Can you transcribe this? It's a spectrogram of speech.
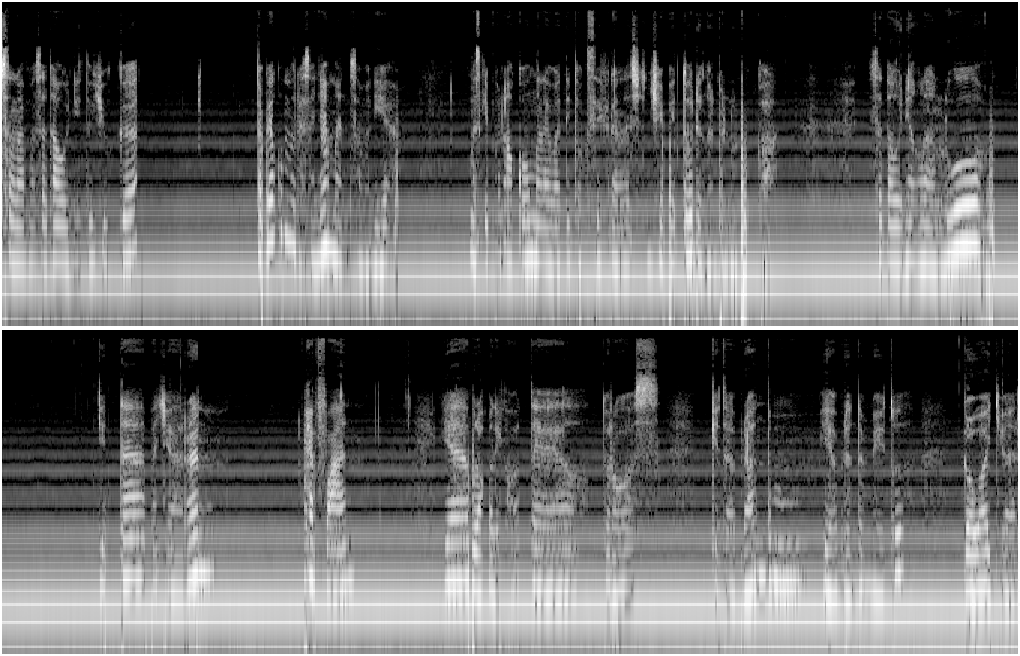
Selama setahun itu juga tapi aku merasa nyaman sama dia. Meskipun aku melewati toxic relationship itu dengan penuh duka setahun yang lalu kita pacaran have fun. Ya bolak-balik hotel terus kita berantem. Ya berantemnya itu gak wajar.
